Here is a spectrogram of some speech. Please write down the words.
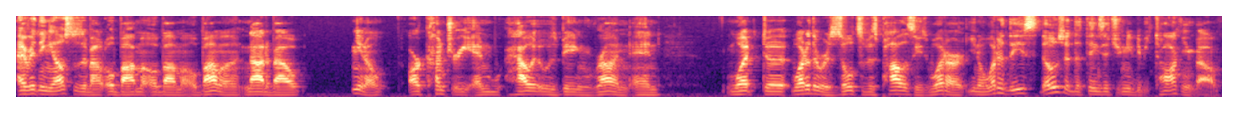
everything else was about Obama, Obama, Obama, not about, you know, our country and how it was being run and what uh, what are the results of his policies? What are you know what are these? Those are the things that you need to be talking about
